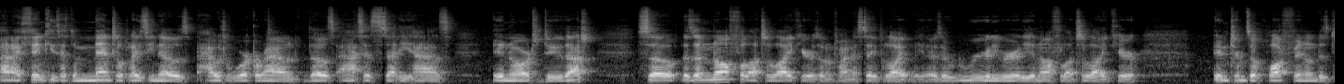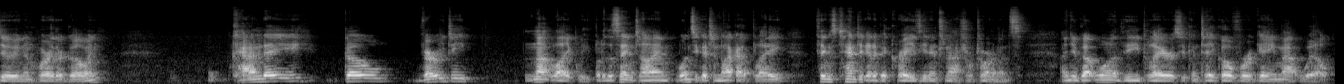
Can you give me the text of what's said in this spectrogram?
And I think he's at the mental place. He knows how to work around those assets that he has in order to do that. So there's an awful lot to like here, is what I'm trying to say politely. There's a really, really an awful lot to like here in terms of what Finland is doing and where they're going. Can they go very deep? Not likely, but at the same time, once you get to knockout play, things tend to get a bit crazy in international tournaments. And you've got one of the players who can take over a game at will.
